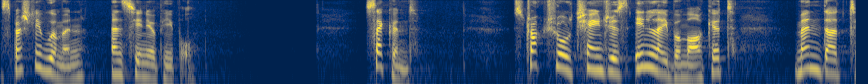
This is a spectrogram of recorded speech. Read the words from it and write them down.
especially women and senior people. Second, Structural changes in labour market meant that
